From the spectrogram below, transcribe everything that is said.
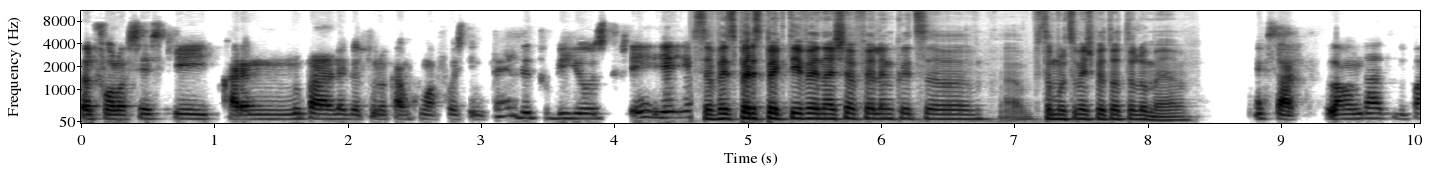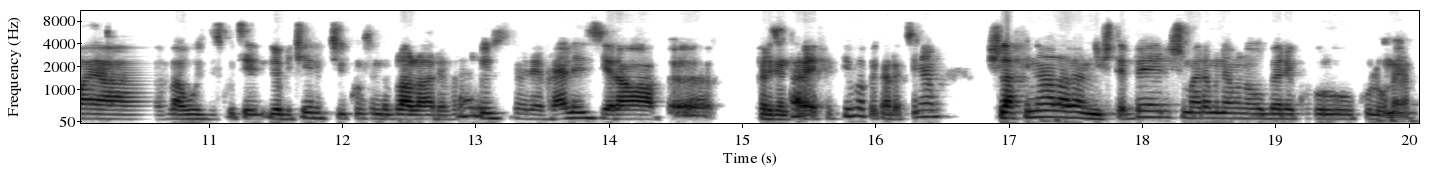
îl folosesc ei, care nu prea are legătură cam cum a fost intended to be used. Știi? E, e... Să vezi perspective în așa fel încât să, să mulțumești pe toată lumea. Exact. La un moment dat, după aia, auzi discuție de obicei, cum se întâmpla la Revrealez. Revrealez era uh, prezentarea efectivă pe care o țineam și la final aveam niște beri și mai rămâneam la o bere cu, cu lumea.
